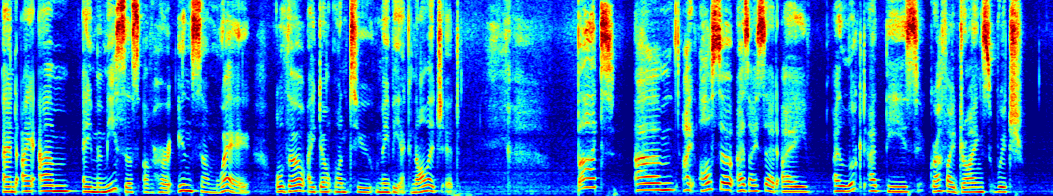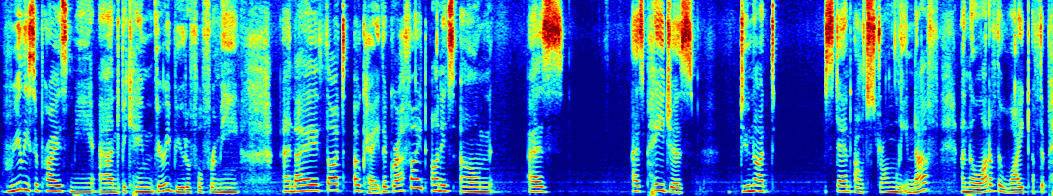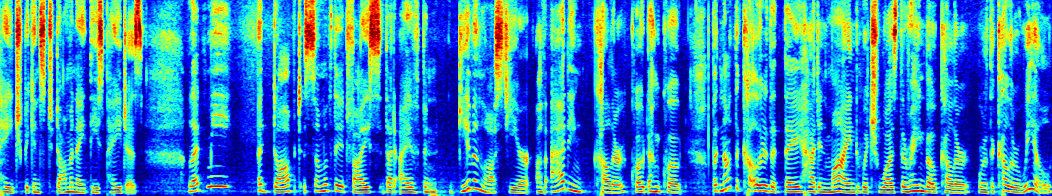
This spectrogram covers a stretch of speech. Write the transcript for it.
And I am a mimesis of her in some way, although I don't want to maybe acknowledge it. But um, I also, as I said, I I looked at these graphite drawings, which really surprised me and became very beautiful for me. And I thought, okay, the graphite on its own, as as pages, do not stand out strongly enough, and a lot of the white of the page begins to dominate these pages. Let me adopt some of the advice that I have been given last year of adding color, quote unquote, but not the color that they had in mind, which was the rainbow color or the color wheel,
